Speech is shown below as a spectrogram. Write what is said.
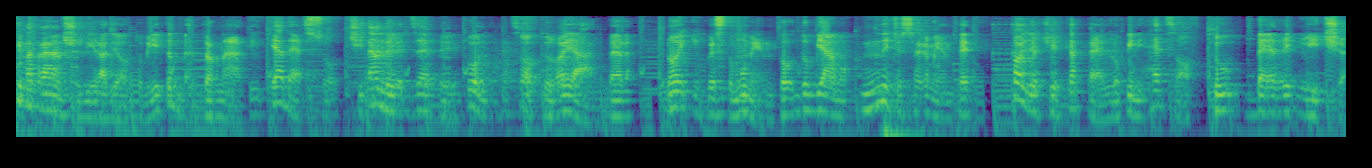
Ultima tranche di Radio 8 Bit, bentornati. E adesso, citando le Zeppelin con Heads Off Roy Harper, noi in questo momento dobbiamo necessariamente toglierci il cappello, quindi Heads Off to Barry Leach,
